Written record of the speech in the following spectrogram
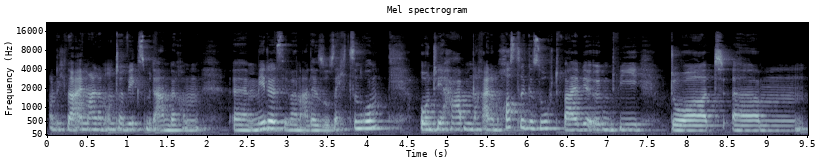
Und ich war einmal dann unterwegs mit anderen äh, Mädels, die waren alle so 16 rum. Und wir haben nach einem Hostel gesucht, weil wir irgendwie dort ähm,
